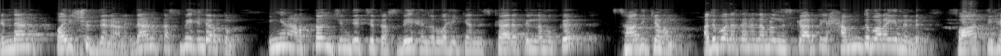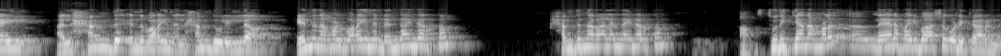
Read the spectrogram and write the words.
എന്താണ് പരിശുദ്ധനാണ്? ഇതാണ് തസ്ബീഹിന്റെ അർത്ഥം. ഇങ്ങനെ അർത്ഥം ചിന്തിച്ച് തസ്ബീഹ് നിർവഹിക്കാൻ നിസ്കാരത്തിൽ നമുക്ക് സാധിക്കണം. അതുപോലെ തന്നെ നമ്മൾ നിസ്കാരത്തിൽ ഹംദ് പറയുന്നുണ്ട്. ഫാത്തിഹയിൽ അൽഹംദ് എന്ന് പറയുന്ന അൽഹംദുലില്ല എന്ന് നമ്മൾ പറയുന്നുണ്ട്. എന്താ അതിന്റെ അർത്ഥം? ഹംദ് എന്ന് പറഞ്ഞാൽ എന്താ അതിന്റെ അർത്ഥം? ആ സ്തുതിക്കാൻ നമ്മൾ നേരെ പരിഭാഷ കൊടുക്കാറുണ്ട്.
